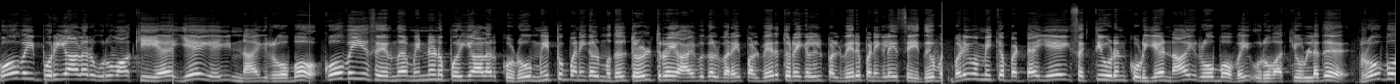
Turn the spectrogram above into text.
கோவை பொறியாளர் உருவாக்கிய ஏஐ நாய் ரோபோ கோவையை சேர்ந்த மின்னணு பொறியாளர் குழு மீட்பு பணிகள் முதல் தொழில்துறை ஆய்வுகள் வரை பல்வேறு துறைகளில் பல்வேறு பணிகளை செய்து வடிவமைக்கப்பட்ட ஏஐ சக்தியுடன் கூடிய நாய் ரோபோவை உருவாக்கியுள்ளது. ரோபோ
